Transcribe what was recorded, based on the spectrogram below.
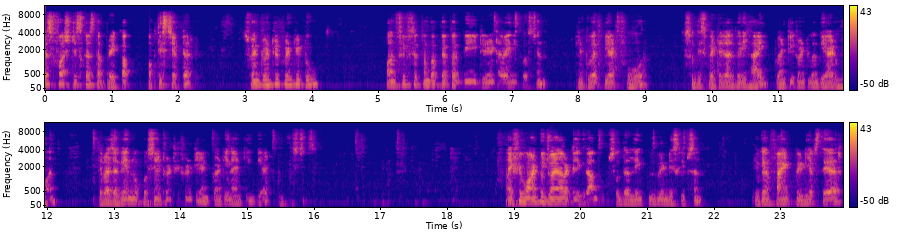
us first discuss the breakup of this chapter. So in 2022, on 5th September paper we didn't have any question. In 12th we had 4. So this weightage was very high. 2021 we had 1. There was again no question in 2020 and 2019 we had 2 questions. Now, if you want to join our telegram group so the link will be in description. You can find pdfs there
